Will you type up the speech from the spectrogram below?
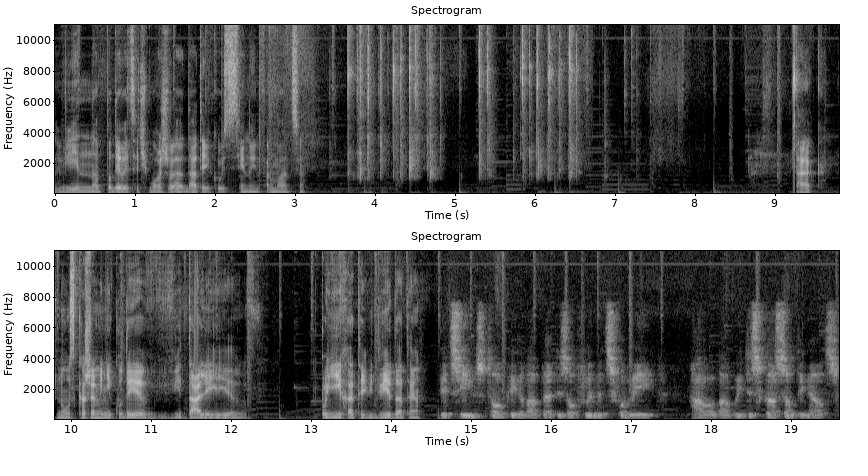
він подивиться, чи може дати якусь цінну інформацію. Так. Ну, скажи мені, куди в Італії поїхати, відвідати. It seems talking about that is off limits for me. How about we discuss something else?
